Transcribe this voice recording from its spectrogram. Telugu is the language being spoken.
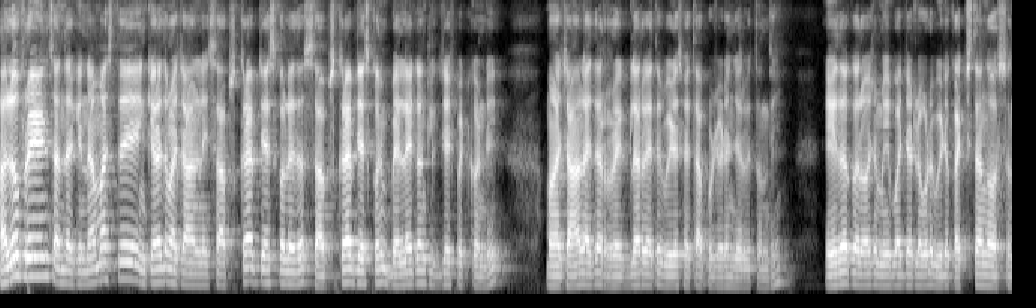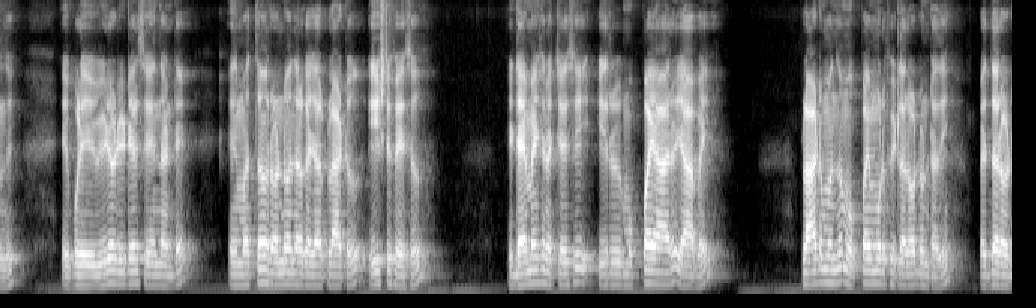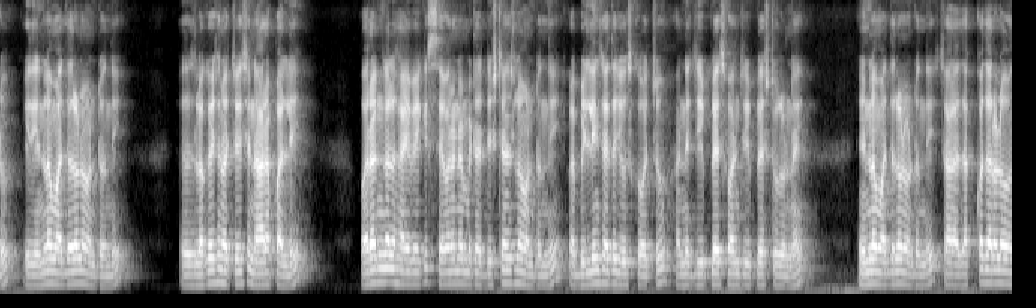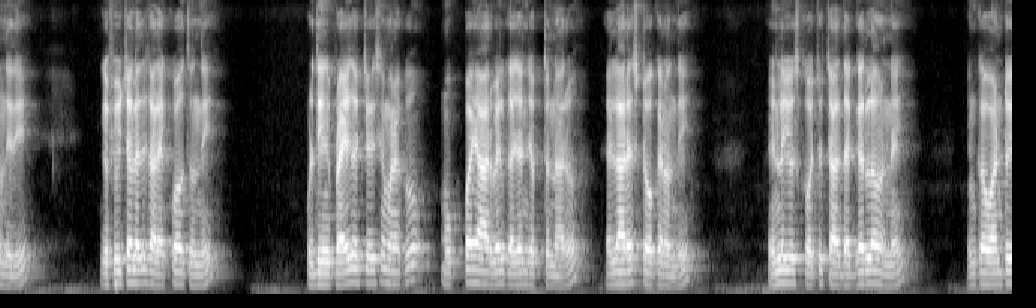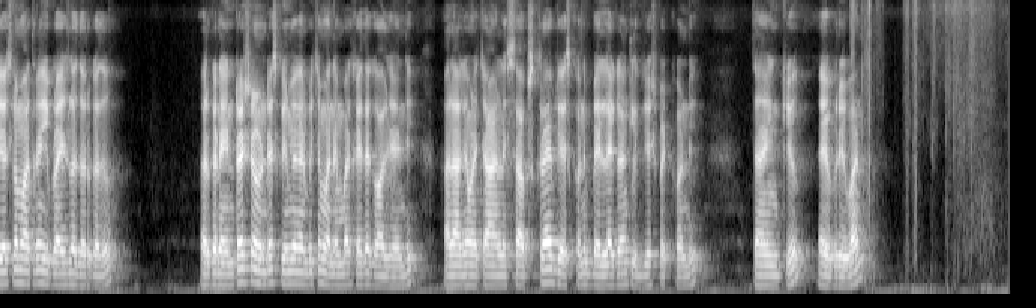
హలో ఫ్రెండ్స్ అందరికీ నమస్తే. ఇంకెవరైతే మన ఛానల్ని సబ్స్క్రైబ్ చేసుకోలేదో సబ్స్క్రైబ్ చేసుకొని బెల్ ఐకాన్ క్లిక్ చేసి పెట్టుకోండి. మన ఛానల్ అయితే రెగ్యులర్గా అయితే వీడియోస్ అయితే అప్లోడ్ చేయడం జరుగుతుంది. ఏదో ఒక రోజు మీ బడ్జెట్లో కూడా వీడియో ఖచ్చితంగా వస్తుంది. ఇప్పుడు ఈ వీడియో డీటెయిల్స్ ఏంటంటే ఇది మొత్తం రెండు వందల గజాల ప్లాటు ఈస్ట్ ఫేసు. ఈ డైమెన్షన్ వచ్చేసి ఇరు ముప్పై ఆరు యాభై. ప్లాట్ ముందు ముప్పై మూడు ఫీట్ల రోడ్డు ఉంటుంది. పెద్ద రోడ్డు. ఇది ఇండ్ల మధ్యలోనే ఉంటుంది. లొకేషన్ వచ్చేసి నారపల్లి. వరంగల్ హైవేకి సెవెన్ హండ్రెడ్ మీటర్ డిస్టెన్స్లో ఉంటుంది. ఇక్కడ బిల్డింగ్స్ అయితే చూసుకోవచ్చు. అన్ని G plus one G plus tool ఉన్నాయి. ఇంట్లో మధ్యలోనే ఉంటుంది. చాలా తక్కువ ధరలో ఉంది ఇది. ఇక ఫ్యూచర్లో అయితే చాలా ఎక్కువ అవుతుంది. ఇప్పుడు దీని ప్రైస్ వచ్చేసి మనకు ముప్పై ఆరు వేలు గజం చెప్తున్నారు. ఎల్ఆర్ఎస్ టోకెన్ ఉంది. ఇండ్లు చూసుకోవచ్చు. చాలా దగ్గరలో ఉన్నాయి. ఇంకా వన్ టూ ఇయర్స్లో మాత్రం ఈ ప్రైస్లో దొరకదు. ఎవరికైనా ఇంట్రెస్ట్ ఉంటే స్క్రీన్ మీద కనిపించే మా నెంబర్స్కి అయితే కాల్ చేయండి. అలాగే మన ఛానల్ని సబ్స్క్రైబ్ చేసుకొని బెల్ ఐకాన్ క్లిక్ చేసి పెట్టుకోండి. Thank you every one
